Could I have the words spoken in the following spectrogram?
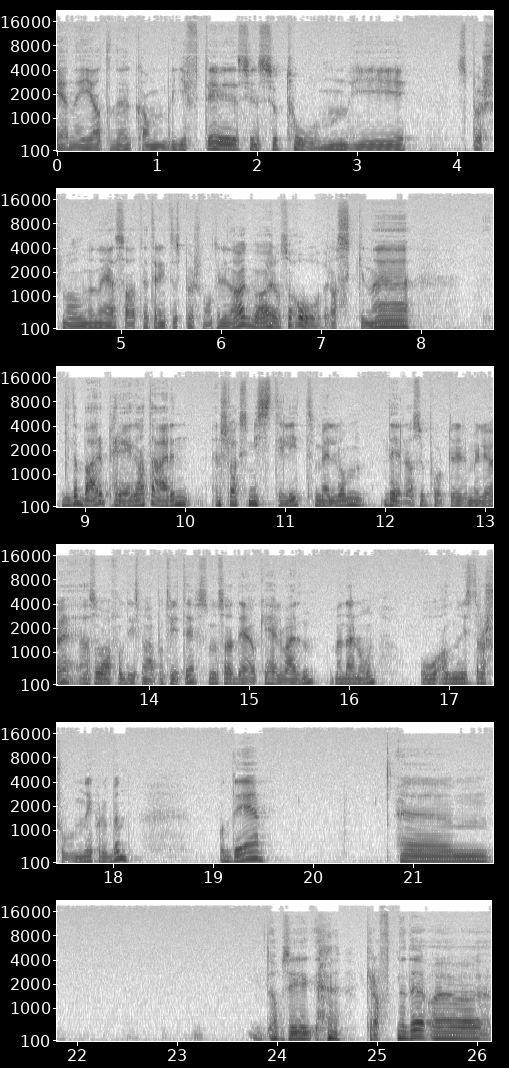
enig i at det kan bli giftig. Jeg syns jo tonen i spørsmålene når jeg sa at jeg trengte spørsmål til i dag, var også overraskende det bærer preg av at det er en, en slags mistillit mellom deler av supportermiljøet, altså i hvert fall de som er på Twitter, som sa, det er jo ikke hele verden, men det er noen, og administrasjonen i klubben. Og det øh, si, kraften i det uh,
